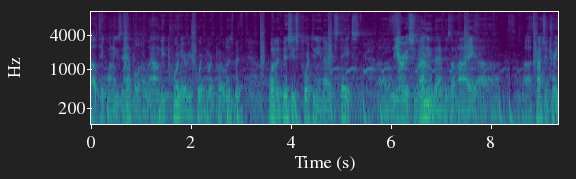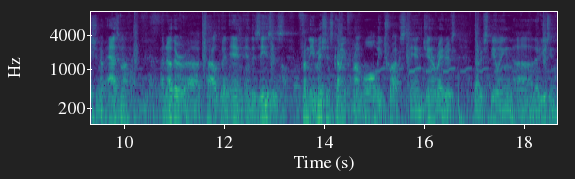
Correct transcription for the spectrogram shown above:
I'll take one example around the port area, Port Newark, Port Elizabeth, one of the busiest ports in the United States. Uh, the area surrounding that is a high uh, uh, concentration of asthma and other uh, childhood and, and diseases from the emissions coming from all the trucks and generators that are spewing, uh, that are using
